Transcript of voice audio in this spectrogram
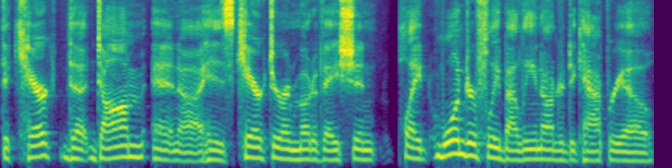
the character, the Dom and uh, his character and motivation played wonderfully by Leonardo DiCaprio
